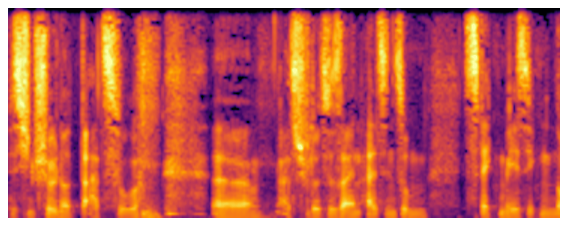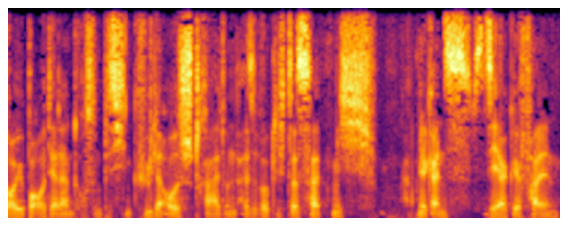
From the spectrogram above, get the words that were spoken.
bisschen schöner dazu, äh, als Schüler zu sein, als in so einem zweckmäßigen Neubau, der dann doch so ein bisschen Kühle ausstrahlt. Und also wirklich, das hat mich, hat mir ganz sehr gefallen.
